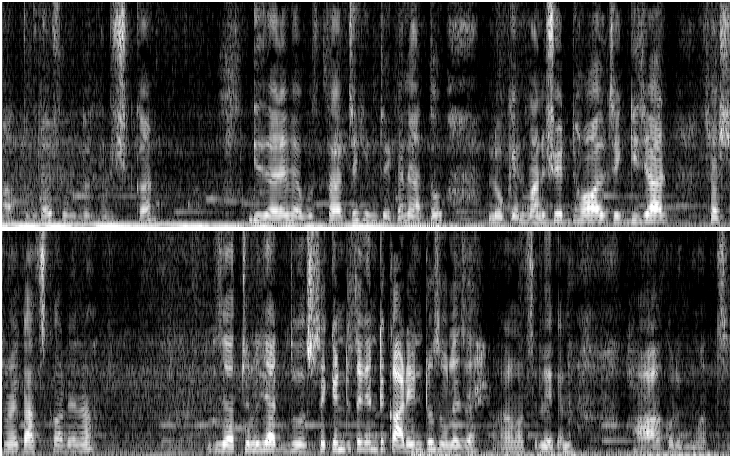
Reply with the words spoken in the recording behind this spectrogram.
বাথরুমটাও সুন্দর, পরিষ্কার। গিজারের ব্যবস্থা আছে, কিন্তু এখানে এত লোকের, মানুষের ঢল যে গিজার সবসময় কাজ করে না। গিজার চলে যায় সেকেন্ডে সেকেন্ডে কারেন্টও চলে যায়। আর আমার ছেলে এখানে হা করে ঘুমাচ্ছে।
